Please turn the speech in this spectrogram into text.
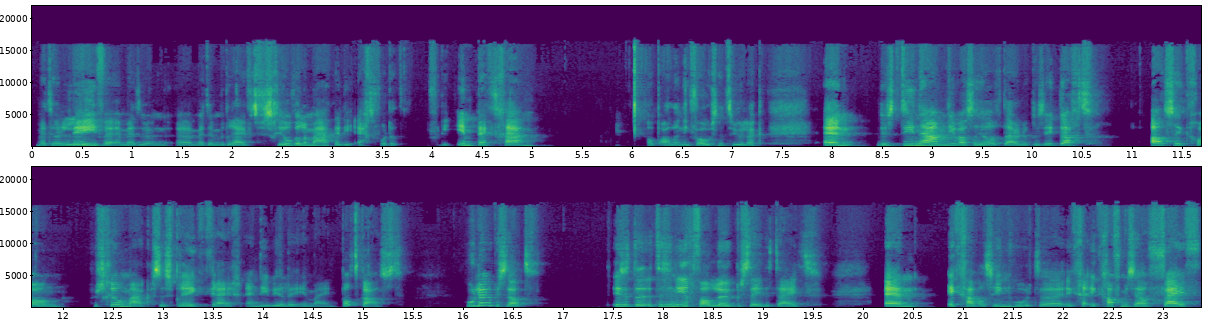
met hun leven en met hun, uh, met hun bedrijf het verschil willen maken, die echt voor dat die impact gaan. Op alle niveaus natuurlijk. En dus die naam die was heel erg duidelijk. Dus ik dacht, als ik gewoon verschilmakers te spreken krijg en die willen in mijn podcast, hoe leuk is dat? Is het, het is in ieder geval leuk besteden tijd. En ik ga wel zien hoe het. Uh, ik, ga, ik gaf mezelf vijf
